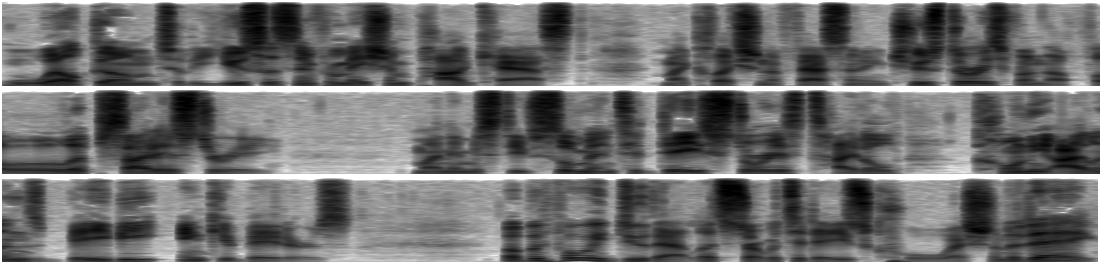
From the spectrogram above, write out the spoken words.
Welcome to the Useless Information Podcast, my collection of fascinating true stories from the flip side of history. My name is Steve Silverman, and today's story is titled Coney Island's Baby Incubators. But before we do that, let's start with today's question of the day.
